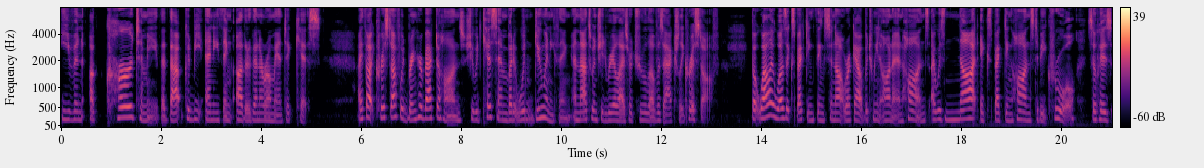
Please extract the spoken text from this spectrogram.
even occur to me that that could be anything other than a romantic kiss. I thought Kristoff would bring her back to Hans, she would kiss him, but it wouldn't do anything, and that's when she'd realize her true love was actually Kristoff. But while I was expecting things to not work out between Anna and Hans, I was not expecting Hans to be cruel, so his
